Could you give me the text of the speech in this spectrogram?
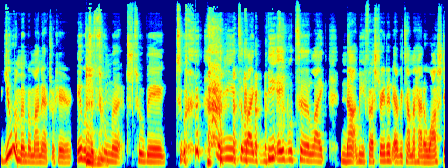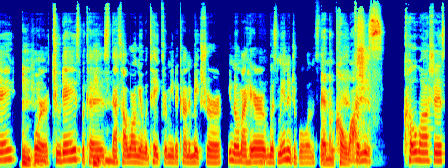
you remember my natural hair. It was just Mm-hmm. too much, too big, too for me to like be able to like not be frustrated every time I had a wash day Mhm. or two days because Mhm. that's how long it would take for me to kind of make sure, you know, my hair was manageable and stuff. and them co-washes. Co-washes,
